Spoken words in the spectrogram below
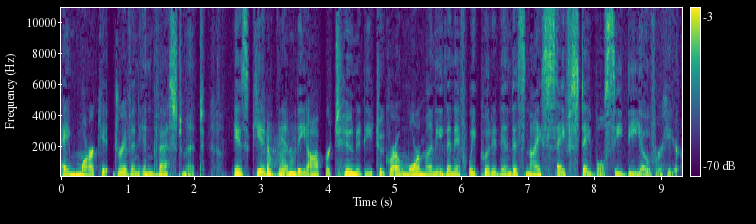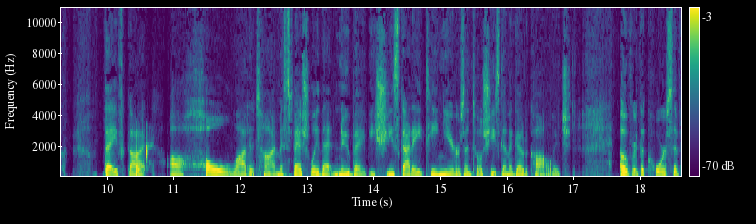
a market driven investment is give mm-hmm. them the opportunity to grow more money than if we put it in this nice, safe, stable CD over here. They've got a whole lot of time, especially that new baby. She's got 18 years until she's going to go to college. Over the course of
